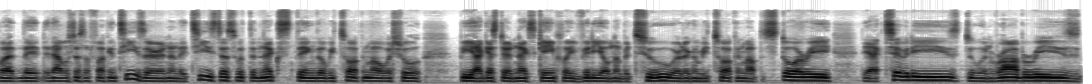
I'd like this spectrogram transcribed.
but they that was just a fucking teaser, and then they teased us with the next thing they'll be talking about, which will be I guess their next gameplay video number two, where they're gonna be talking about the story, the activities, doing robberies,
